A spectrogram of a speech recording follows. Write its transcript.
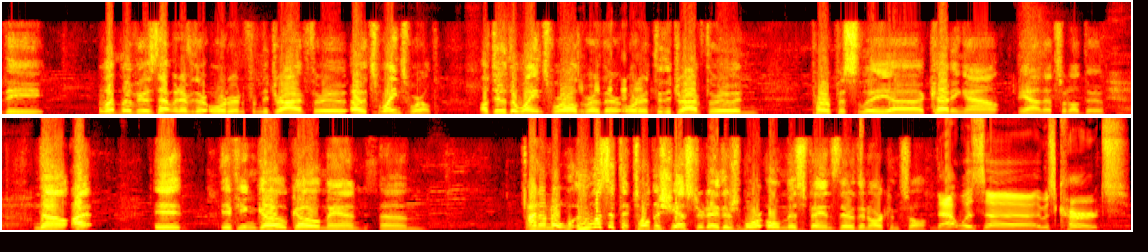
the what movie was that? Whenever they're ordering from the drive-through, oh, it's Wayne's World. I'll do the Wayne's World where they're ordering through the drive-through and purposely uh, cutting out. Yeah, that's what I'll do. No, I it if you can go, go, man. Um, I don't know who was it that told us yesterday. There's more Ole Miss fans there than Arkansas. That was uh, it was Kurt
